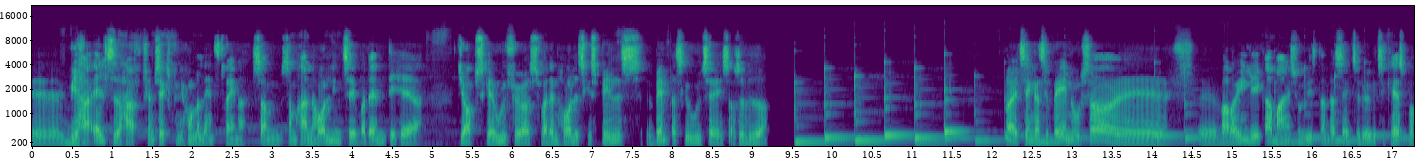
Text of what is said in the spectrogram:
Øh, vi har altid haft 5-6 millioner landstræner, som, som har en holdning til, hvordan det her job skal udføres, hvordan holdet skal spilles, hvem der skal udtages osv. Når jeg tænker tilbage nu, så øh, øh, var der egentlig ikke ret mange journalister, der sagde tillykke til Kasper.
